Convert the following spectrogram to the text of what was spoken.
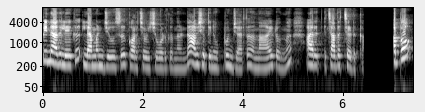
പിന്നെ അതിലേക്ക് ലെമൺ ജ്യൂസ് കുറച്ച് ഒഴിച്ചു കൊടുക്കുന്നുണ്ട്. ആവശ്യത്തിന് ഉപ്പും ചേർത്ത് നന്നായിട്ടൊന്ന് അര ചതച്ചെടുക്കാം. അപ്പോൾ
